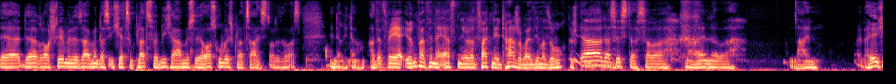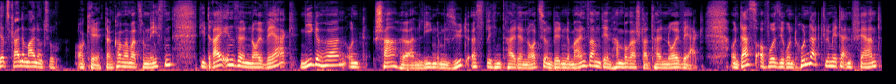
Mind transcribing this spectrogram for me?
der, der darauf stehen würde, sagen, dass ich jetzt einen Platz für mich haben müsste, der Horst Rubisch Platz heißt oder sowas in der Richtung. Also, das wäre ja irgendwas in der ersten oder zweiten Etage, weil sie immer so hoch gesprungen Ja, das ist das, aber nein, aber nein. Da hätte ich jetzt keine Meinung zu. Okay, dann kommen wir mal zum nächsten. Die drei Inseln Neuwerk, Niegehörn und Scharhörn liegen im südöstlichen Teil der Nordsee und bilden gemeinsam den Hamburger Stadtteil Neuwerk. Und das, obwohl sie rund 100 Kilometer entfernt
